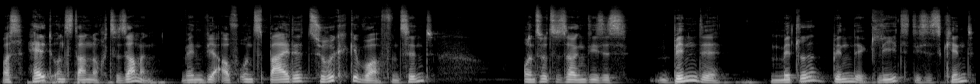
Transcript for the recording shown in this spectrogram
Was hält uns dann noch zusammen, wenn wir auf uns beide zurückgeworfen sind und sozusagen dieses Binde Mittel, Bindeglied, dieses Kind,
